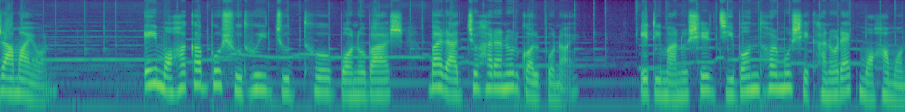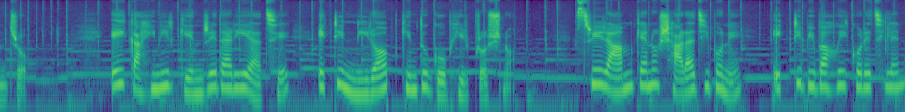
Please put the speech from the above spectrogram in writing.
রামায়ণ। এই মহাকাব্য শুধুই যুদ্ধ, বনবাস বা রাজ্য হারানোর গল্প নয়। এটি মানুষের জীবন ধর্ম শেখানোর এক মহামন্ত্র। এই কাহিনীর কেন্দ্রে দাঁড়িয়ে আছে একটি নীরব কিন্তু গভীর প্রশ্ন। শ্রীরাম কেন সারা জীবনে একটি বিবাহই করেছিলেন?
